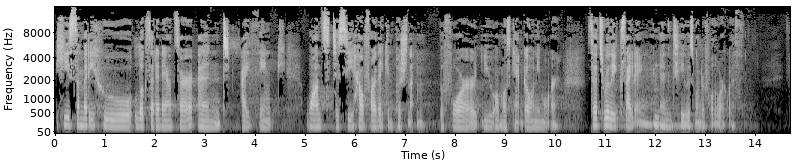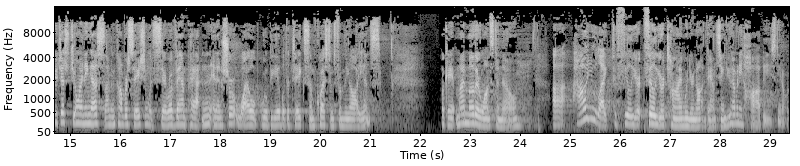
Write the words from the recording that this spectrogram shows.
He's somebody who looks at a dancer and I think wants to see how far they can push them before you almost can't go anymore. So it's really exciting, mm-hmm. and he was wonderful to work with. If you're just joining us, I'm in conversation with Sarah Van Patten, and in a short while, we'll be able to take some questions from the audience. Okay, my mother wants to know uh, how you like to fill your, fill your time when you're not dancing. Do you have any hobbies? You know,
